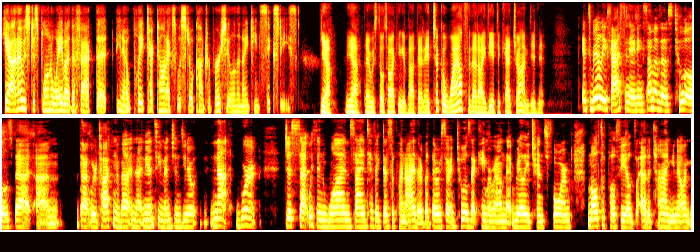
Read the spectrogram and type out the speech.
Yeah, and I was just blown away by the fact that, you know, plate tectonics was still controversial in the 1960s. Yeah, yeah, they were still talking about that. It took a while for that idea to catch on, didn't it? It's really fascinating. Some of those tools that um, that we're talking about and that Nancy mentioned, you know, not weren't just set within one scientific discipline either, but there were certain tools that came around that really transformed multiple fields at a time. You know, I'm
